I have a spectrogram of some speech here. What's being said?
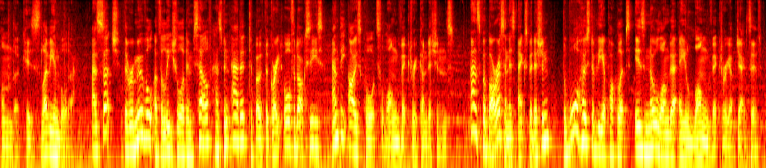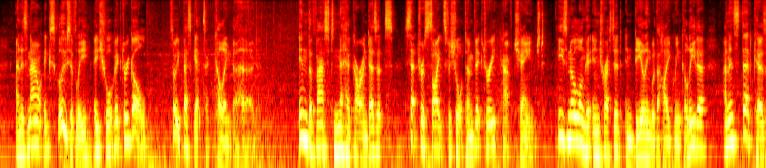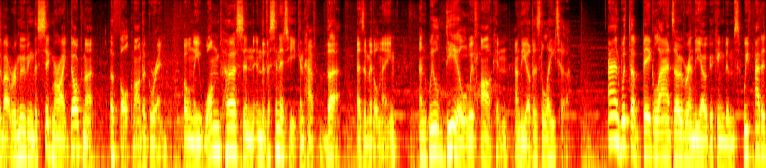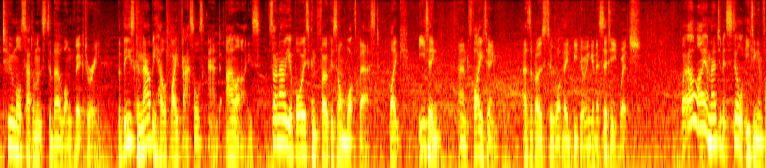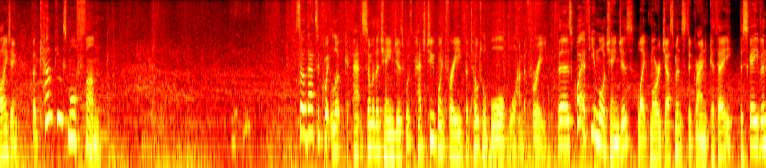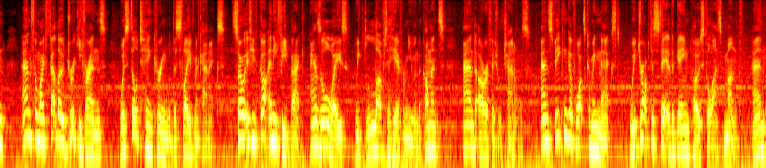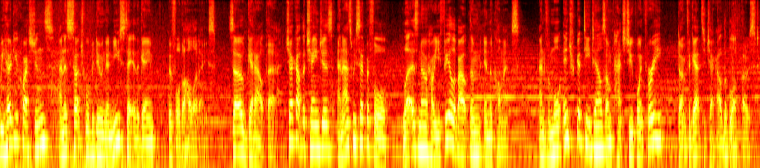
on the Kislevian border. As such, the removal of the Leech Lord himself has been added to both the Great Orthodoxies and the Ice Court's long victory conditions. As for Boris and his expedition, the war host of the apocalypse is no longer a long victory objective, and is now exclusively a short victory goal, so he'd best get to culling the herd. In the vast Nehekharan deserts, Settra's sights for short-term victory have changed. He's no longer interested in dealing with the High Queen Khalida, and instead cares about removing the Sigmarite dogma of Volkmar the Grim. Only one person in the vicinity can have the as a middle name, and we'll deal with Arkhan and the others later. And with the big lads over in the Ogre Kingdoms, we've added two more settlements to their long victory, but these can now be held by vassals and allies. So now your boys can focus on what's best, like eating and fighting, as opposed to what they'd be doing in a city, which well, I imagine it's still eating and fighting, but camping's more fun. So that's a quick look at some of the changes with patch 2.3 for Total War Warhammer 3. There's quite a few more changes, like more adjustments to Grand Cathay, the Skaven, and for my fellow Druchii friends, we're still tinkering with the slave mechanics. So if you've got any feedback, as always, we'd love to hear from you in the comments, and our official channels. And speaking of what's coming next, we dropped a State of the Game post last month, and we heard your questions, and as such we'll be doing a new State of the Game before the holidays. So get out there, check out the changes, and as we said before, let us know how you feel about them in the comments. And for more intricate details on patch 2.3, don't forget to check out the blog post.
